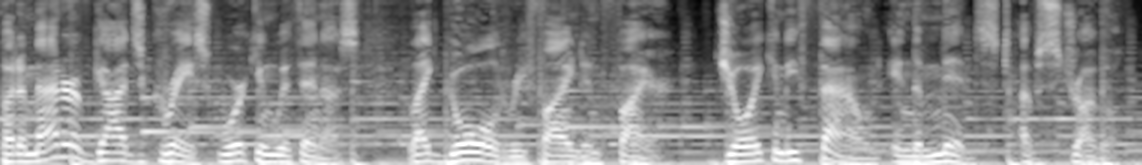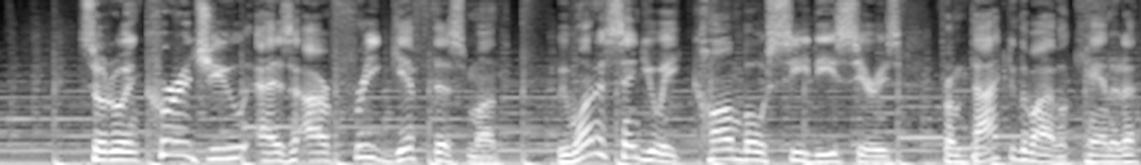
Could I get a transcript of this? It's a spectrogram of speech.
but a matter of God's grace working within us, like gold refined in fire. Joy can be found in the midst of struggle. So, to encourage you as our free gift this month, we want to send you a combo CD series from Back to the Bible Canada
